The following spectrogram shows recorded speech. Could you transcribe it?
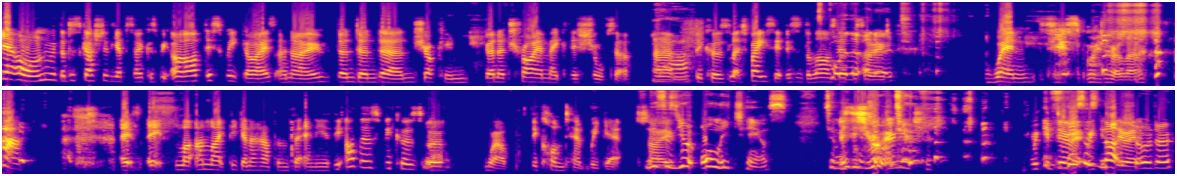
get on with the discussion of the episode because we are this week, guys. I know, dun dun dun, shocking. Gonna try and make this shorter. Um, Yeah. Because let's face it, this is the last Spoiler episode alert. when yeah, spoiler alert. it's it's li- unlikely going to happen for any of the others because Yeah. of well the content we get. So this is your only chance to make This is your shorter. only chance. we can if do this it. We is not do it. shorter,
